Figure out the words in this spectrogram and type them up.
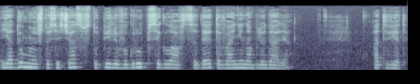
Я думаю, что сейчас вступили в игру псиглавцы. До этого они наблюдали. Ответ.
